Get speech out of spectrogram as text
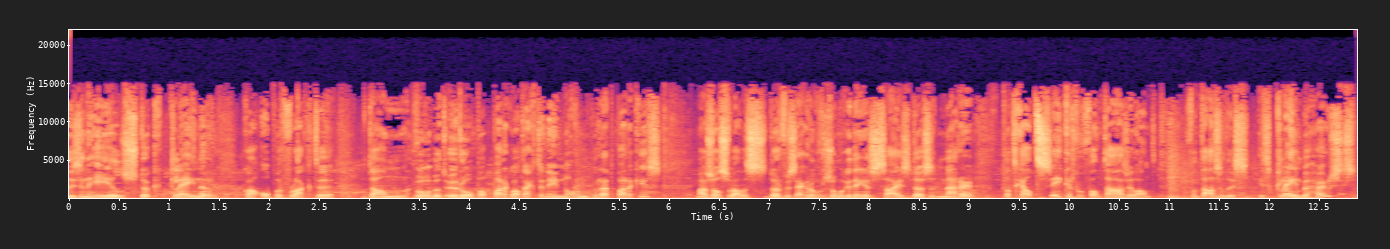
is een heel stuk kleiner qua oppervlakte dan bijvoorbeeld Europa Park, wat echt een enorm pretpark is. Maar zoals we wel eens durven zeggen over sommige dingen, size doesn't matter. Dat geldt zeker voor Fantasieland. Fantasieland is, is klein behuisd,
